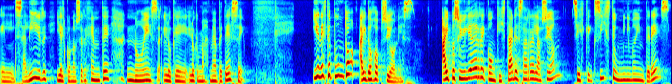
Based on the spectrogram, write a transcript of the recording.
el, salir y el conocer gente no es lo que, lo que más me apetece. Y en este punto hay dos opciones. Hay posibilidad de reconquistar esa relación si es que existe un mínimo de interés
